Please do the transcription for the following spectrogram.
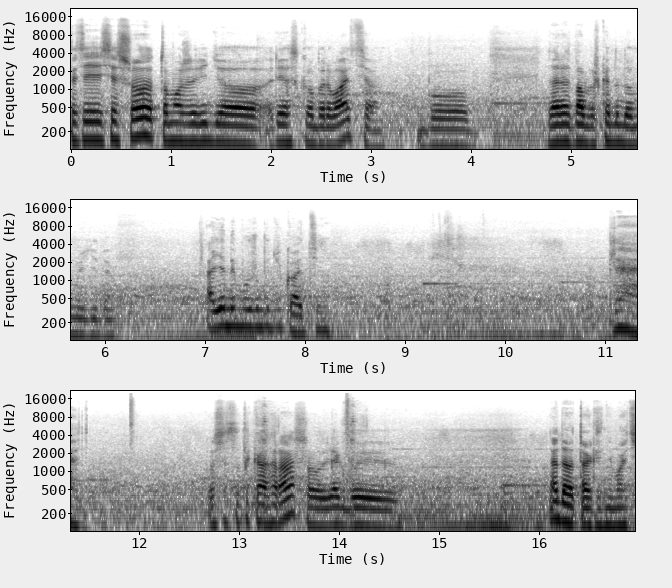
Кстати, якщо що, то може відео різко обірватися, бо зараз бабушка додому їде. А я не можу матюкатися. Блядь. Просто це така гра, що якби. Надо отак знімати.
